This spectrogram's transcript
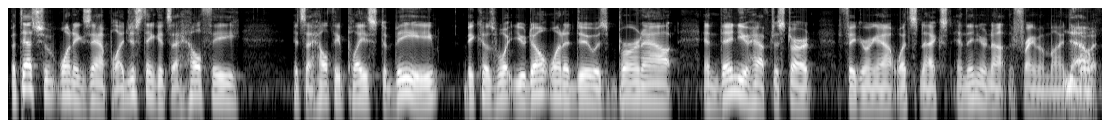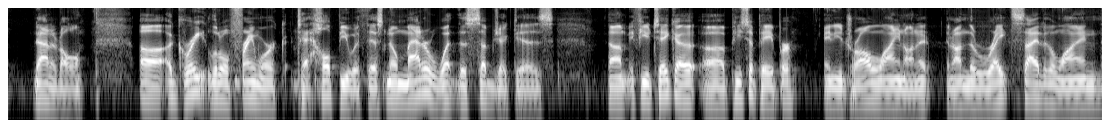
But that's one example. I just think it's a healthy, it's a healthy place to be because what you don't want to do is burn out and then you have to start figuring out what's next and then you're not in the frame of mind to do it. Not at all. Uh, a great little framework to help you with this, no matter what the subject is. Um, if you take a, a piece of paper and you draw a line on it, and on the right side of the line,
